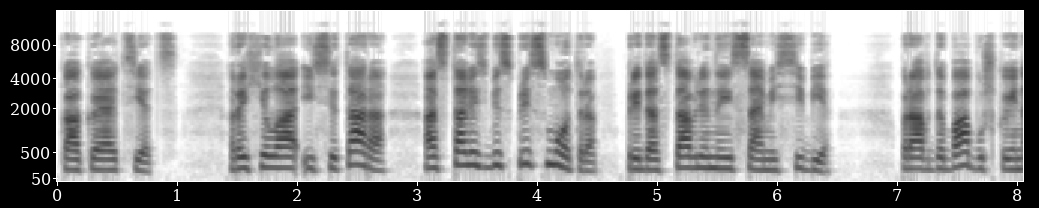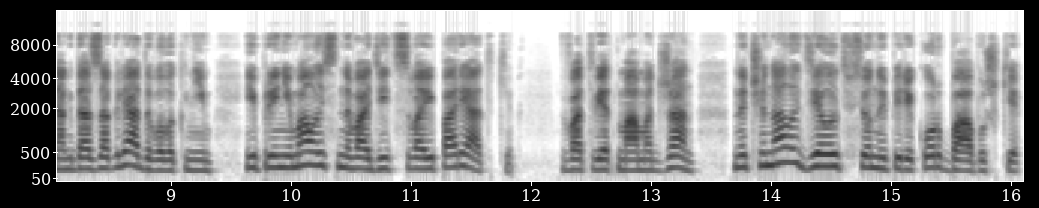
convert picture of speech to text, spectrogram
как и отец. Рахила и Ситара остались без присмотра, предоставленные сами себе. Правда, бабушка иногда заглядывала к ним и принималась наводить свои порядки — в ответ мама Джан начинала делать все наперекор бабушке,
